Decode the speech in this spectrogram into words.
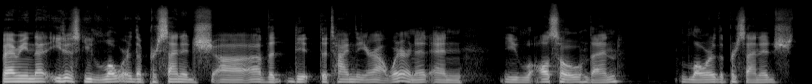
but I mean that you just you lower the percentage uh, of the, the the time that you're out wearing it, and you also then lower the percentage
